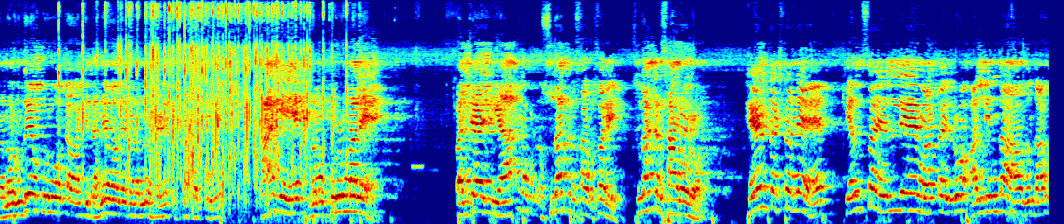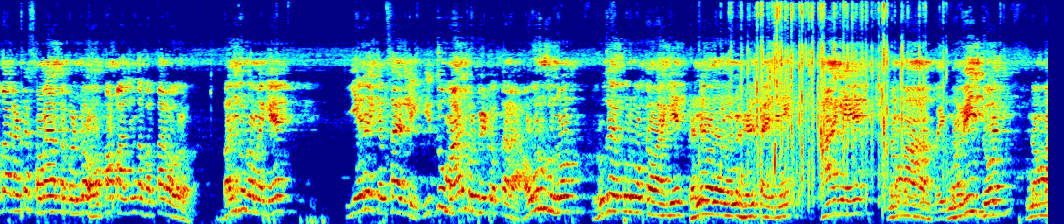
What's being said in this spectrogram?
ನನ್ನ ಹೃದಯಪೂರ್ವಕವಾಗಿ ಧನ್ಯವಾದಗಳನ್ನು ಹೇಳಕ್ಕೆ ಇಷ್ಟಪಡ್ತೀನಿ. ಹಾಗೆಯೇ ನಮ್ಮ ಕುರುಮಲೆ ಪಂಚಾಯತಿಯ Sudhakar sir sorry Sudhakar sir ಅವರು ಹೇಳಿದ ತಕ್ಷಣ ಕೆಲಸ ಎಲ್ಲೇ ಮಾಡ್ತಾ ಇದ್ರು, ಅಲ್ಲಿಂದ ಒಂದು ಅರ್ಧ ಗಂಟೆ ಸಮಯ ತಗೊಂಡು ಪಾಪ ಅಲ್ಲಿಂದ ಬರ್ತಾರ ಅವರು. ಬಂದು ನಮಗೆ ಏನೇ ಕೆಲಸ ಇರಲಿ, ಇದು ಬಿಟ್ಟು ಹೋಗ್ತಾರೆ. ಅವ್ರಿಗೂ ಹೃದಯಪೂರ್ವಕವಾಗಿ ಧನ್ಯವಾದಗಳನ್ನು ಹೇಳ್ತಾ ಇದ್ದೀನಿ. ಹಾಗೆ ನಮ್ಮ ನವೀದು ನಮ್ಮ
